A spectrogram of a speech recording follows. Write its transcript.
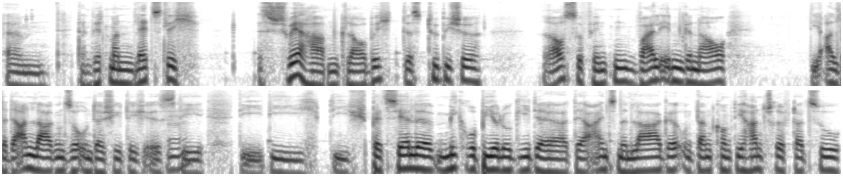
ähm, dann wird man letztlich es schwer haben, glaube ich, das Typische rauszufinden, weil eben genau die Alter der Anlagen so unterschiedlich ist, mhm. die, die, die, die spezielle Mikrobiologie der, der einzelnen Lage und dann kommt die Handschrift dazu,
